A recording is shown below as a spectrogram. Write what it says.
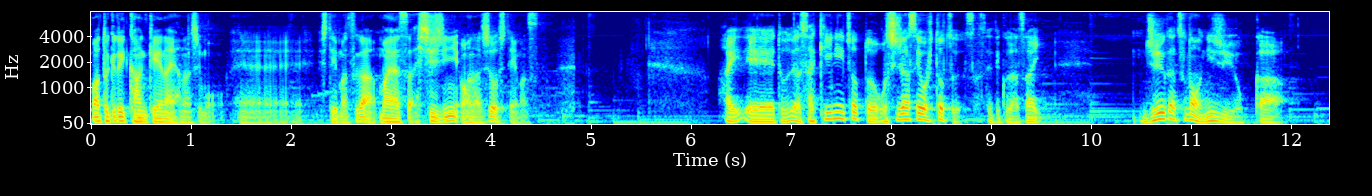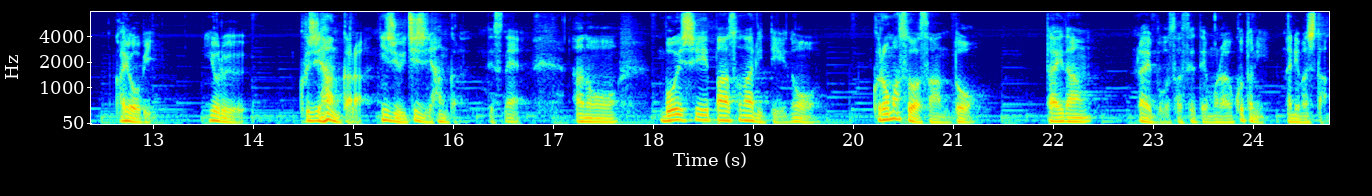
まあ、時々関係ない話も、えー、していますが毎朝7時にお話をしています。はいえーと、では先にちょっとお知らせを一つさせてください。10月の24日火曜日夜9時半から21時半からですね。あのボイシーパーソナリティのクロマスワさんと対談ライブをさせてもらうことになりました。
